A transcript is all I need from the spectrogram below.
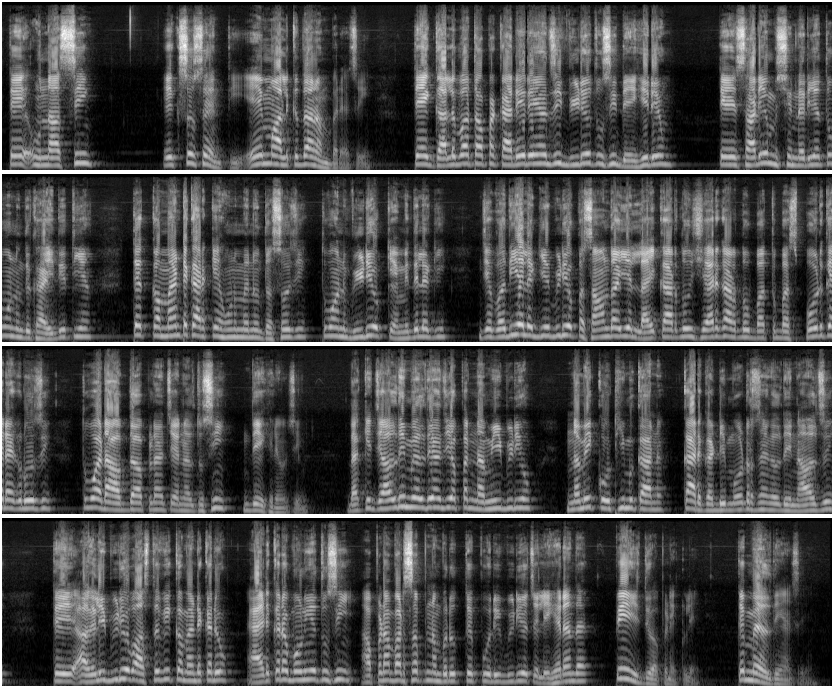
ਤੇ 79137 ਇਹ ਮਾਲਕ ਦਾ ਨੰਬਰ ਹੈ ਜੀ। ਤੇ ਗੱਲਬਾਤ ਆਪਾਂ ਕਰ ਹੀ ਰਹੇ ਹਾਂ ਜੀ। ਵੀਡੀਓ ਤੁਸੀਂ ਦੇਖ ਹੀ ਰਹੇ ਹੋ। ਤੇ ਸਾਰੀਆਂ ਮਸ਼ੀਨਰੀਆਂ ਤੁਹਾਨੂੰ ਦਿਖਾਈ ਦਿੱਤੀਆਂ। ਤੇ ਕਮੈਂਟ ਕਰਕੇ ਹੁਣ ਮੈਨੂੰ ਦੱਸੋ ਜੀ, ਤੁਹਾਨੂੰ ਵੀਡੀਓ ਕਿਵੇਂ ਦੀ ਲੱਗੀ? ਜੇ ਵਧੀਆ ਲੱਗੀ ਵੀਡੀਓ ਪਸੰਦ ਆਈ ਹੈ ਲਾਈਕ ਕਰ ਦਿਓ ਸ਼ੇਅਰ ਕਰ ਦਿਓ, ਵੱਧ ਤੋਂ ਵੱਧ ਸਪੋਰਟ ਕਰਿਆ ਕਰੋ ਜੀ। ਤੁਹਾਡਾ ਆਪਦਾ ਆਪਣਾ ਚੈਨਲ ਤੁਸੀਂ ਦੇਖ ਰਹੇ ਹੋ ਜੀ। ਬਾਕੀ ਜਲਦੀ ਮਿਲਦੇ ਹਾਂ ਜੀ ਆਪਾਂ ਨਵੀਂ ਵੀਡੀਓ, ਨਵੀਂ ਕੋਠੀ ਮਕਾਨ, ਘਰ ਗੱਡੀ ਮੋਟਰਸਾਈਕਲ ਦੇ ਨਾਲ ਜੀ। ਤੇ ਅਗਲੀ ਵੀਡੀਓ ਵਾਸਤੇ ਵੀ ਕਮੈਂਟ ਕਰਿਓ ਐਡ ਕਰਵਾਉਣੀ ਹੈ ਤੁਸੀਂ, ਆਪਣਾ WhatsApp ਨੰਬਰ ਉੱਤੇ ਪੂਰੀ ਵੀਡੀਓ ਚ ਲਿਖਿਆ ਰਹਿੰਦਾ ਭੇਜ ਦਿਓ ਆਪਣੇ ਕੋਲੇ, ਤੇ ਮਿਲਦੇ ਹਾਂ ਜੀ।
